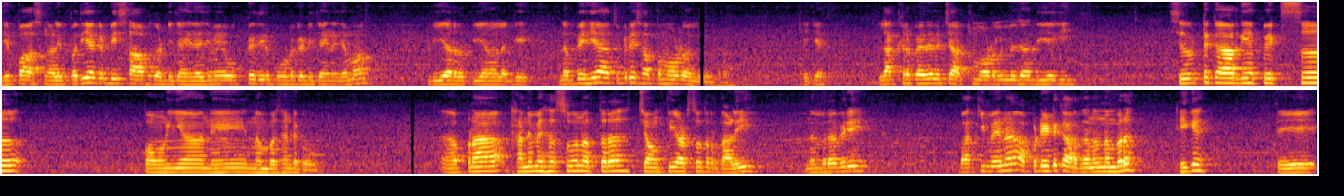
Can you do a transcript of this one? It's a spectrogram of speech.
ਜੇ ਪਾਸਿੰਗ ਵਾਲੀ ਵਧੀਆ ਗੱਡੀ, ਸਾਫ਼ ਗੱਡੀ ਚਾਹੀਦਾ ਜਿਵੇਂ ਓਕੇ ਦੀ ਰਿਪੋਰਟ ਗੱਡੀ ਚਾਹੀਦੀ ਜਮਾ 20000 ਰੁਪਈਆ ਨਾ ਲੱਗੇ। 90000 ਚ ਵੀਰੇ 7 ਮਾਡਲ ਮਿਲੂ ਫਿਰ ਠੀਕ ਹੈ? ਲੱਖ ਰੁਪਏ ਦੇ ਵਿੱਚ 8 ਮਾਡਲ ਮਿਲ ਜਾਂਦੀ ਹੈਗੀ। ਸਵਿਫਟ ਕਾਰ ਦੀਆਂ ਪਿਕਸ ਪਾਉਣੀਆਂ ਨੇ ਨੰਬਰ ਸੈਂਡ ਕਰੋ। ਆਪਣਾ 98769 34843 ਨੰਬਰ ਆ ਵੀਰੇ। ਬਾਕੀ ਮੈਂ ਨਾ ਅਪਡੇਟ ਕਰ ਦਣਾ ਨੰਬਰ, ਠੀਕ ਹੈ? ਤੇ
